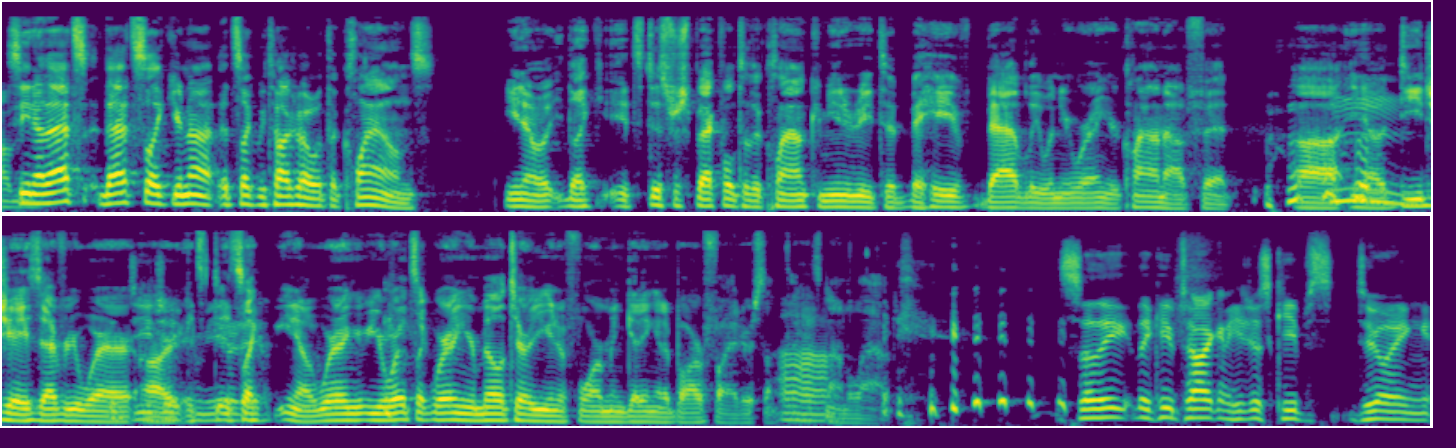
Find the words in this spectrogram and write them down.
See, now that's that's like you're not. It's like we talked about with the clowns. You know, like it's disrespectful to the clown community to behave badly when you're wearing your clown outfit. Uh, you know, DJs everywhere DJ are. It's, it's like you know wearing your. It's like wearing your military uniform and getting in a bar fight or something. it's not allowed. so they, they keep talking. He just keeps doing,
